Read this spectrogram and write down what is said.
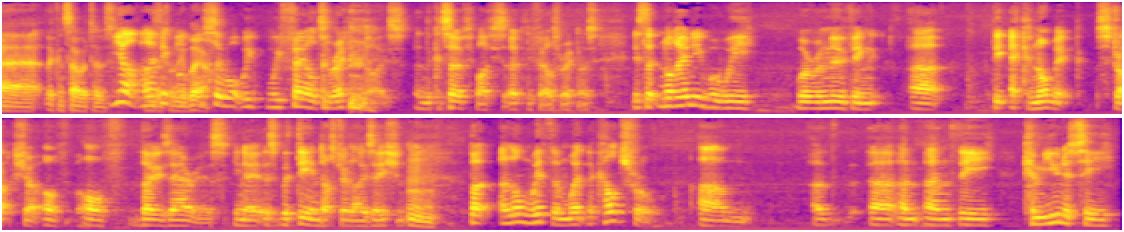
uh, the Conservatives. Yeah, and I think also what we, we failed to recognise, and the Conservative Party certainly failed to recognise, is that not only were we were removing uh, the economic structure of of those areas, you know, as with deindustrialisation, but along with them went the cultural um, uh, and and the community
